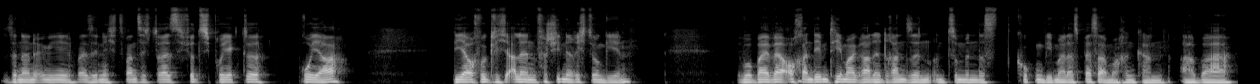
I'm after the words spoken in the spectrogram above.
sind dann irgendwie, weiß ich nicht, 20, 30, 40 Projekte pro Jahr, die auch wirklich alle in verschiedene Richtungen gehen. Wobei wir auch an dem Thema gerade dran sind und zumindest gucken, wie man das besser machen kann. Aber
